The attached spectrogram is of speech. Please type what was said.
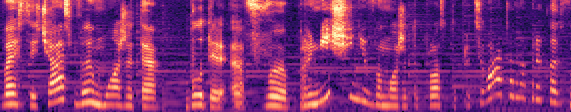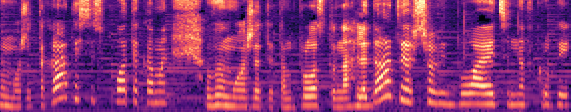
Весь цей час ви можете бути е, в приміщенні, ви можете просто працювати, наприклад, ви можете гратися з котиками, ви можете там просто наглядати, що відбувається навкруги.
